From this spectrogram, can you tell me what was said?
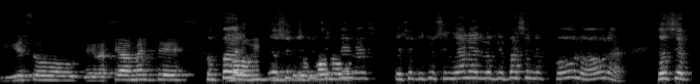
Y eso, desgraciadamente, Compadre, no eso, que tú señalas, eso que tú señalas es lo que pasa en el colo ahora. Entonces,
